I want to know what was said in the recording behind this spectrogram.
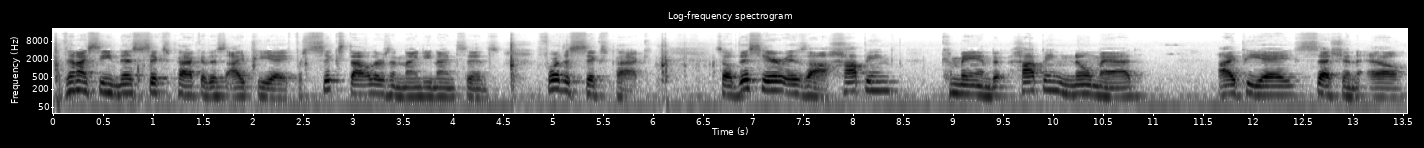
But then I seen this six pack of this IPA for $6.99 for the six pack. So this here is a Hopping Command, Hopping Nomad IPA Session Ale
